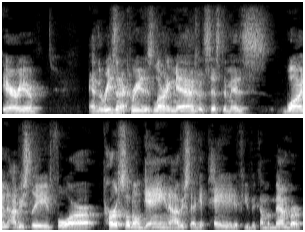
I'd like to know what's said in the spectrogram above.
area. And the reason I created this learning management system is one, obviously for personal gain. Obviously, I get paid if you become a member.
